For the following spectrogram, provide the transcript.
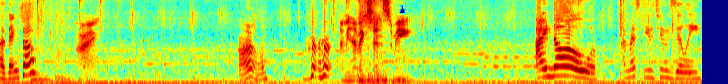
I think so. Alright. I don't know. I mean, that makes sense to me. I know. I missed you too, Zilly.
